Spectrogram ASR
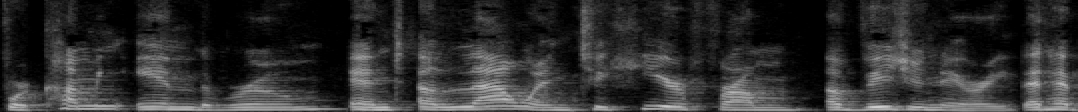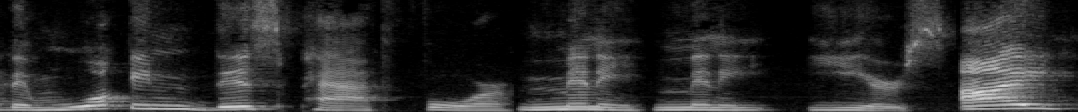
for coming in the room and allowing to hear from a visionary that have been walking this path for many, many years. I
